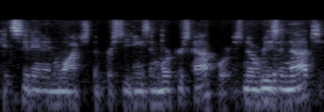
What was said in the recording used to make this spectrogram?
could sit in and watch the proceedings in workers' comp court. There's no reason not to.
